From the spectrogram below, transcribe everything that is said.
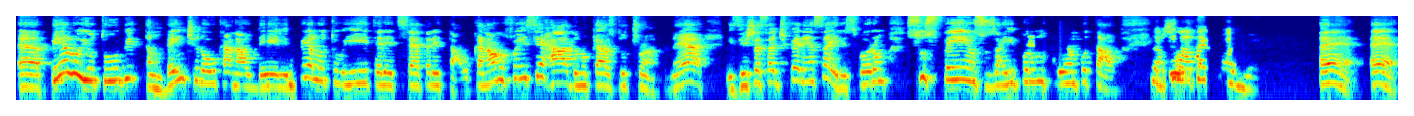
É, pelo YouTube, também tirou o canal dele, pelo Twitter, etc e tal. O canal não foi encerrado no caso do Trump, né? Existe essa diferença aí, eles foram suspensos aí por um tempo tal. Não sei até quando. É, é.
